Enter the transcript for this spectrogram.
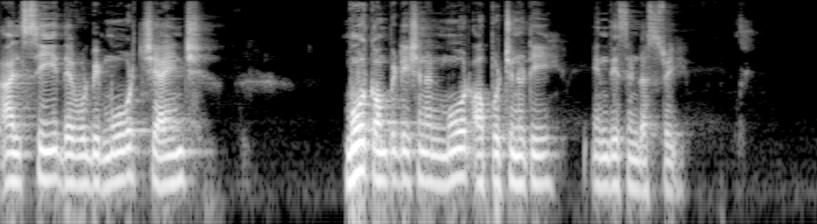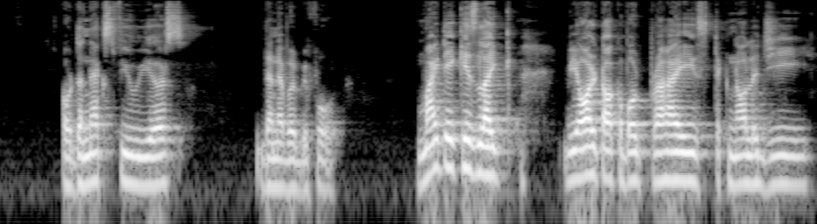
i'll see there will be more change more competition and more opportunity in this industry over the next few years than ever before. My take is like we all talk about price, technology,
